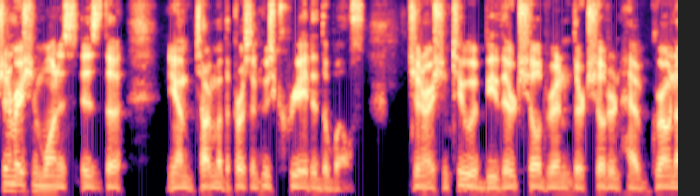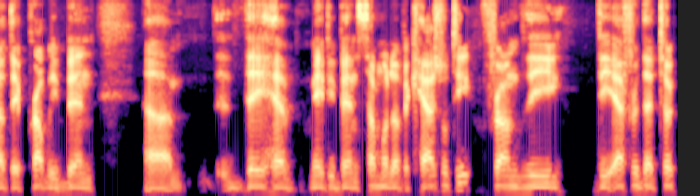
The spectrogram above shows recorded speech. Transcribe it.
generation one is is the you know I'm talking about the person who's created the wealth. Generation two would be their children. Their children have grown up. They've probably been um, they have maybe been somewhat of a casualty from the the effort that took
